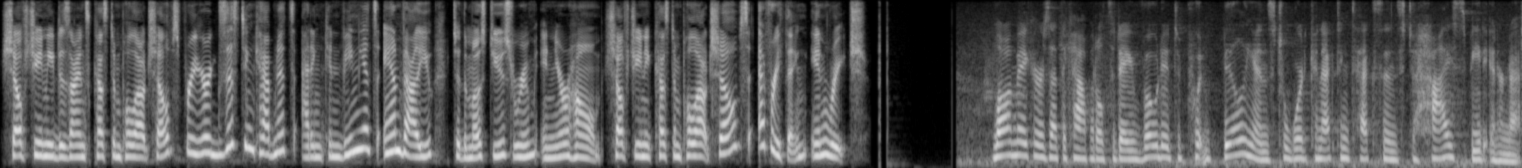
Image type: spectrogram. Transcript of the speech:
Shelf Genie designs custom pull-out shelves for your existing cabinets, adding convenience and value to the most used room in your home. Shelf Genie custom pull-out shelves, everything in reach. Lawmakers at the Capitol today voted to put billions toward connecting Texans to high-speed internet.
